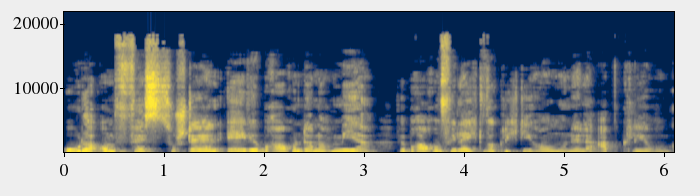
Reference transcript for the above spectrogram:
oder um festzustellen, ey, wir brauchen da noch mehr. Wir brauchen vielleicht wirklich die hormonelle Abklärung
